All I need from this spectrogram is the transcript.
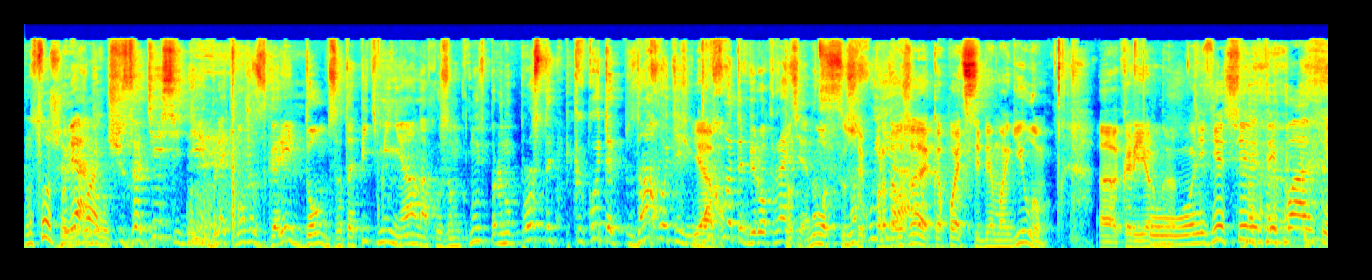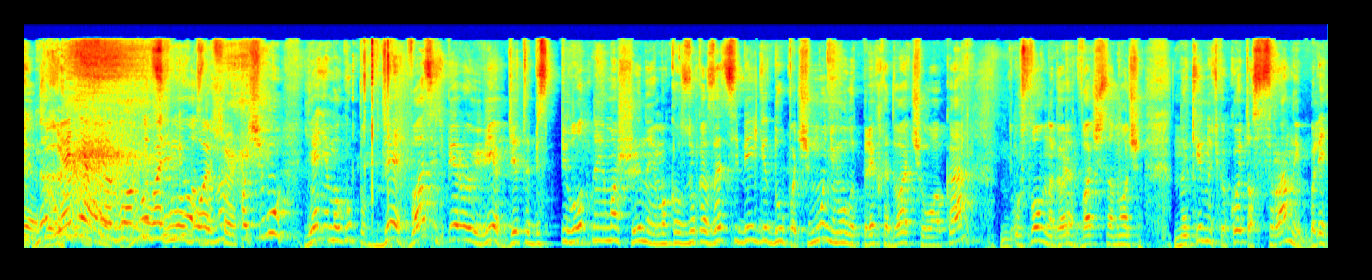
Ну слушай, Бля, Вань, ну ч- за 10 дней, блядь, может сгореть дом, затопить меня, нахуй, замкнуть, ну просто какой-то, нахуй, Я- нахуй эта бюрократия, ну вот, Слушай, нахуя? продолжая копать себе могилу э, карьерную, у Никит сильный три банки. Ну, Я блок не возьму серьезно, больше. ну почему я не могу, блядь, 21 век, где-то беспилотные машины, я могу заказать себе еду, почему не могут приехать два чувака, условно говоря, в 2 часа ночи, накинуть какой-то сраный, блядь,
